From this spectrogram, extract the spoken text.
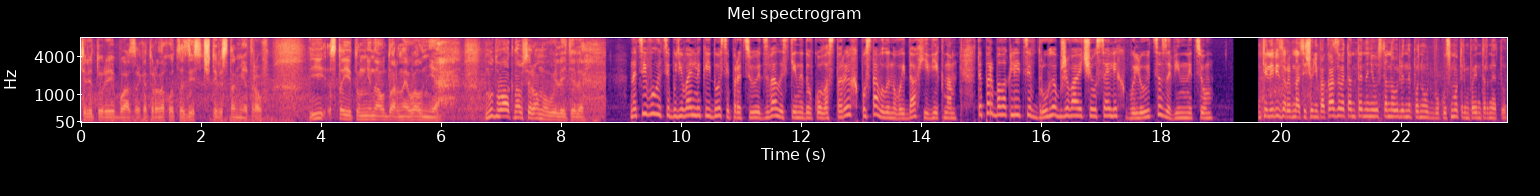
территории базы, которая находится здесь 400 метров. И стоит он не на ударной волне. Ну, два окна все равно вылетели. На цій вулиці будівельники й досі працюють, звели стіни довкола старих, поставили новий дах і вікна. Тепер балаклійці, вдруге обживаючи у селі, хвилюються за Вінницю. Телевизоры нас еще не показывают, антенны не установлены по ноутбуку. Смотрим по интернету.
